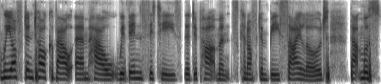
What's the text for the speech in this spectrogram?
we often talk about um, how within cities the departments can often be siloed. That must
